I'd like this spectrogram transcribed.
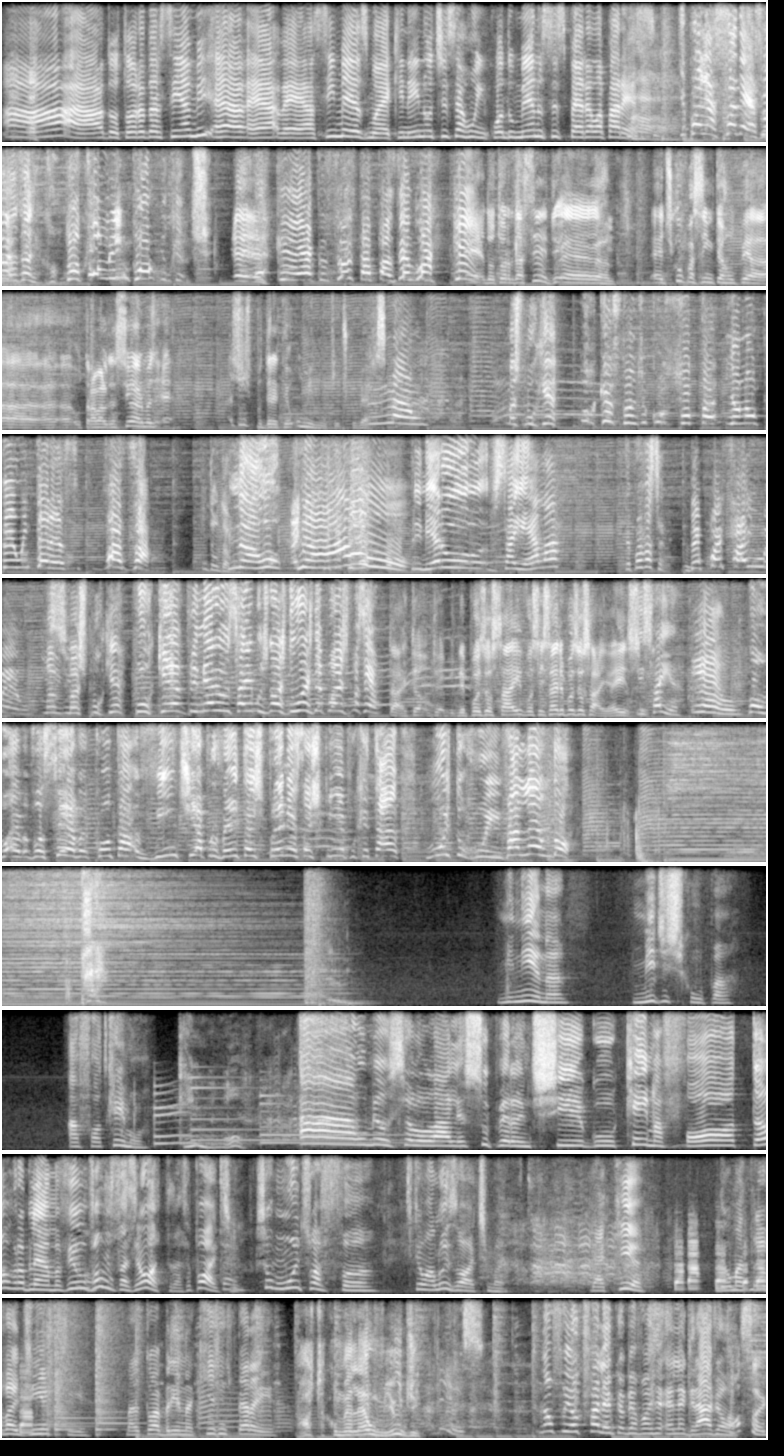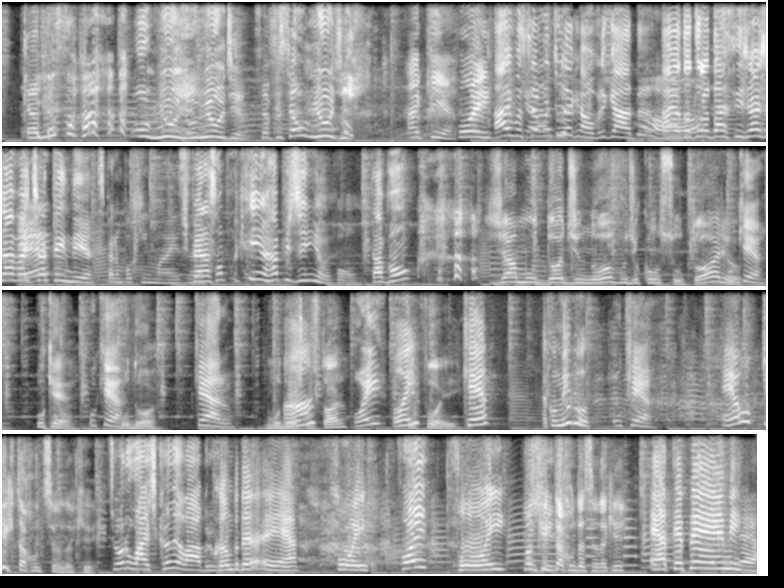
Ah, a doutora Darcy é, é, é- é assim mesmo, é que nem notícia ruim. Quando menos se espera, ela aparece. Que palhaçada é essa, doutor Lincoln? Doutor Lincoln! É, é, O que é que o senhor está fazendo aqui? é, doutora Darcy, de- é, é, desculpa assim interromper a- a- a- o trabalho da senhora, mas é, a gente poderia ter um minuto de conversa. Não, Mas por quê? por questão de consulta e eu não tenho interesse. Vaza! Então tá bom. Não! Não! Primeiro sai ela, depois você. Depois saiu eu. Mas, mas por quê? Porque primeiro saímos nós duas, depois você. Tá, então de- depois eu saio, vocês saem, depois eu saio, é isso? Isso aí. Eu. Bom, eh, você conta 20 e aproveita, espreme essa espinha porque tá muito ruim. Valendo! Menina, me desculpa. A foto queimou. Queimou? Ah, o meu celular é super antigo, queima a foto, é um problema, viu? Vamos fazer outra? Você pode? Sou muito sua fã. Você tem uma luz ótima. Daqui, deu uma travadinha aqui. Mas eu tô abrindo aqui, gente, pera aí. Nossa, como ela é humilde. Que isso? Não fui eu que falei, porque a minha voz ela é grave, ó. Nossa, que Eu isso? Humilde, humilde. Você é humilde. Aqui. Foi. Ai, você é muito legal, obrigada. Ah. Ai, a doutora Darcy já já vai É? te atender. Espera um pouquinho mais, né? Espera só um pouquinho, rapidinho. bom. Tá bom? Já mudou de novo de consultório? O quê? O quê? O quê? Mudou. Quero. Mudou de Hã? consultório? Oi? O Oi? que foi? Quê? É comigo? O quê? Eu? O que que tá acontecendo aqui? Senhor White, candelabro. Campo de... É. Foi. Foi? Foi. Mas o que que tá acontecendo aqui? É a TPM. É.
